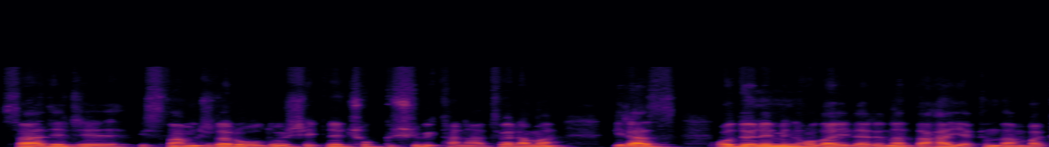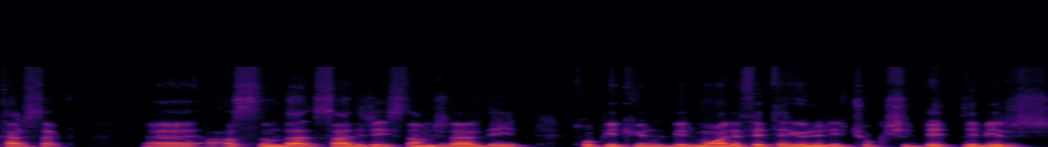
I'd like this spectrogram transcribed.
sadece İslamcılar olduğu şeklinde çok güçlü bir kanaat var ama biraz o dönemin olaylarına daha yakından bakarsak aslında sadece İslamcılar değil topyekün bir muhalefete yönelik çok şiddetli bir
